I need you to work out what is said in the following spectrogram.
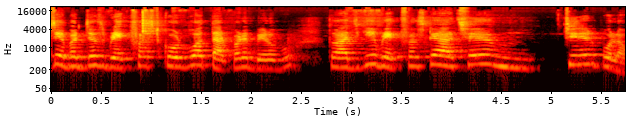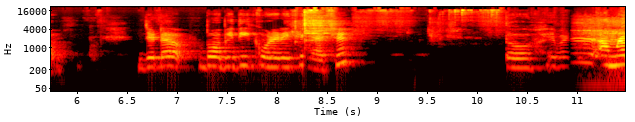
সমস্ত এবার জাস্ট ব্রেকফাস্ট করব আর তারপরে বেরোবো। তো আজকে ব্রেকফাস্টে আছে চিড়ের পোলাও, যেটা ববিদি করে রেখে গেছে। তো এবার আমরা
